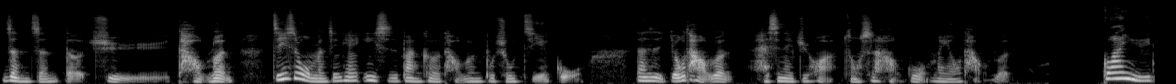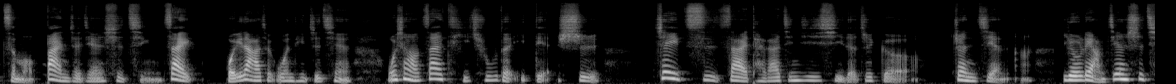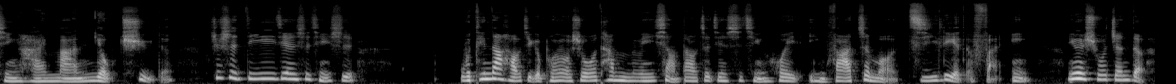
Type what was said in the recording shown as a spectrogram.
认真的去讨论，即使我们今天一时半刻讨论不出结果。但是有讨论，还是那句话，总是好过没有讨论。关于怎么办这件事情，在回答这个问题之前，我想再提出的一点是，这次在台大经济系的这个政见啊，有两件事情还蛮有趣的。就是第一件事情是，我听到好几个朋友说，他们没想到这件事情会引发这么激烈的反应，因为说真的。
